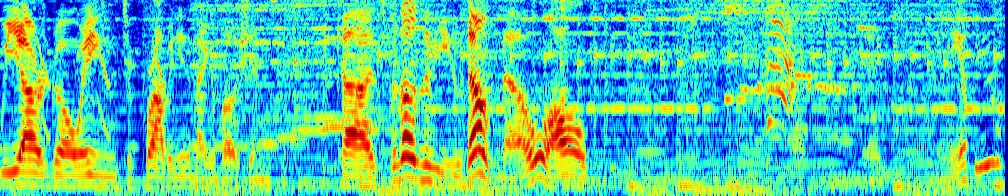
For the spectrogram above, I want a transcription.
we are going to probably need the mega potions. Because for those of you who don't know, all. Any of you?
